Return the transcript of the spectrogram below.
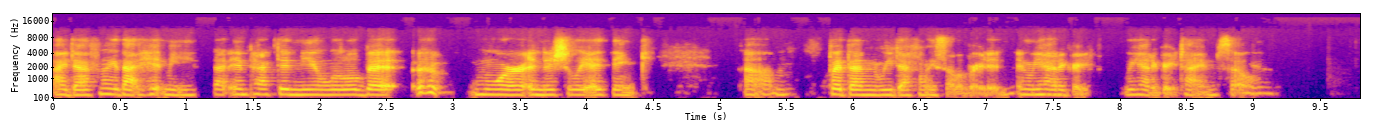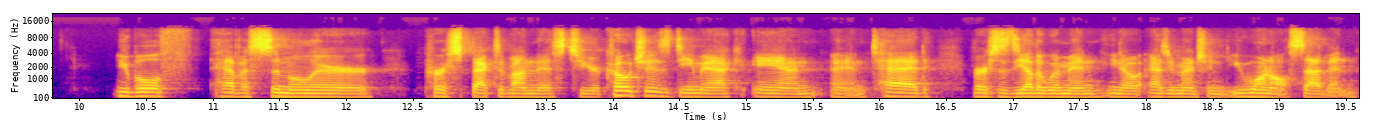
i definitely that hit me. That impacted me a little bit more initially i think. Um but then we definitely celebrated and we had a great we had a great time so you both have a similar perspective on this to your coaches dmac and and ted versus the other women you know as you mentioned you won all seven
